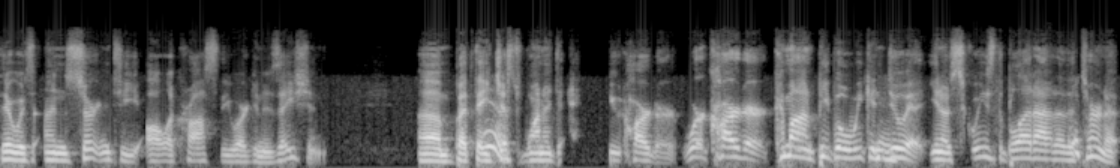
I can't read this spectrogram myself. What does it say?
there was uncertainty all across the organization, um, but they Yeah. just wanted to execute harder, work harder. Come on, people, we can Hmm. do it. You know, squeeze the blood out of the turnip.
